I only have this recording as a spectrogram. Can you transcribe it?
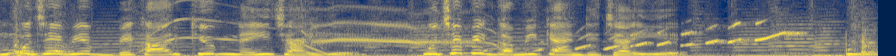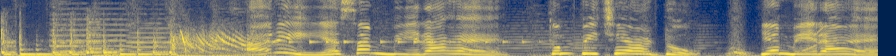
मुझे ये बेकार क्यूब नहीं चाहिए। मुझे भी गमी कैंडी चाहिए। अरे, यह सब मेरा है। तुम पीछे हटो। यह मेरा है।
